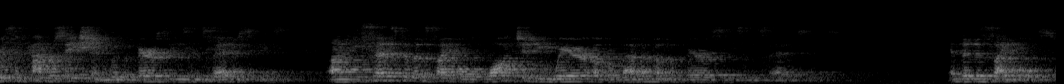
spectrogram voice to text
recent conversation with the Pharisees and Sadducees, uh, he says to the disciples, Watch and beware of the leaven of the Pharisees and Sadducees. And the disciples,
